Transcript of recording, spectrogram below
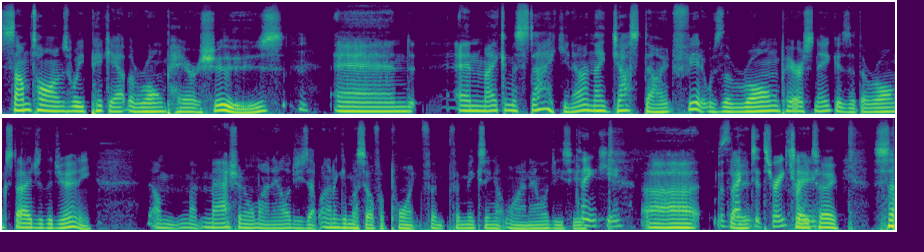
sometimes we pick out the wrong pair of shoes and and make a mistake, you know, and they just don't fit. It was the wrong pair of sneakers at the wrong stage of the journey. I'm mashing all my analogies up. I'm going to give myself a point for, for mixing up my analogies here. Thank you. Uh, We're so- back to three, three two. two. So,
